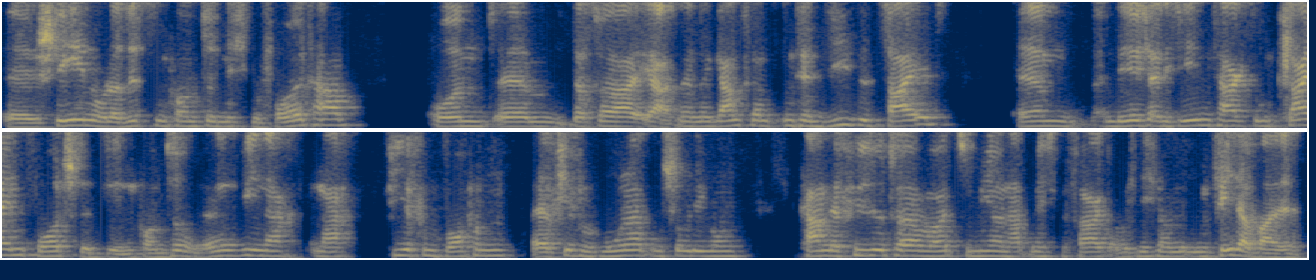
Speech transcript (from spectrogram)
äh, stehen oder sitzen konnte, mich gefreut habe. Und ähm, das war ja eine ganz, ganz intensive Zeit, ähm, in der ich eigentlich jeden Tag so einen kleinen Fortschritt sehen konnte. Und irgendwie nach, nach vier, fünf Wochen, äh, vier, fünf Monaten, Entschuldigung, kam der Physiotherapeut zu mir und hat mich gefragt, ob ich nicht mal mit ihm Federball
